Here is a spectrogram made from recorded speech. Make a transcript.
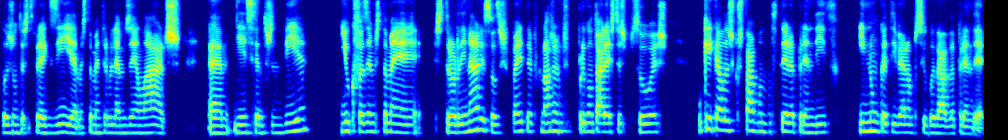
pelas juntas de freguesia, mas também trabalhamos em lares um, e em centros de dia. E o que fazemos também é extraordinário, sou suspeita, porque nós vamos perguntar a estas pessoas o que é que elas gostavam de ter aprendido e nunca tiveram possibilidade de aprender.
